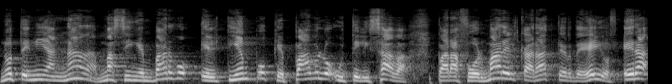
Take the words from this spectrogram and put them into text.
no tenían nada. Más sin embargo, el tiempo que Pablo utilizaba para formar el carácter de ellos era,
